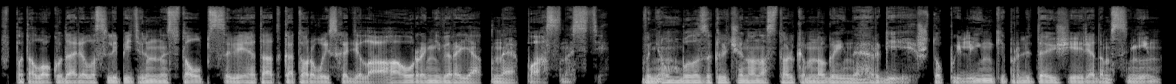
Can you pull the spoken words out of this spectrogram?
В потолок ударил ослепительный столб света, от которого исходила аура невероятной опасности. В нем было заключено настолько много энергии, что пылинки, пролетающие рядом с ним,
